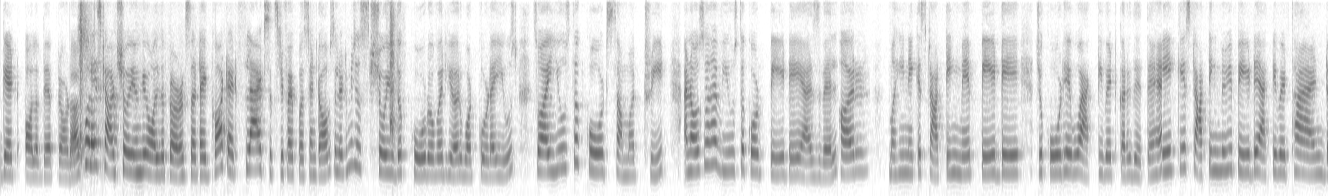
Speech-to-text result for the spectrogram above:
get all of their product और I start show you guys all the products that I got at flat sixty five percent off so let me just show you the code over here what code I use so I use the code summer treat and also have use the code pay day as well हर महीने के स्टार्टिंग में पे डे जो कोड है वो एक्टिवेट कर देते हैं। मे के स्टार्टिंग में भी पे डे एक्टिवेट था and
